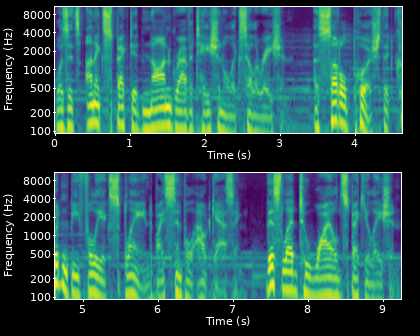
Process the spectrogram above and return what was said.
was its unexpected non-gravitational acceleration, a subtle push that couldn't be fully explained by simple outgassing. This led to wild speculation,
